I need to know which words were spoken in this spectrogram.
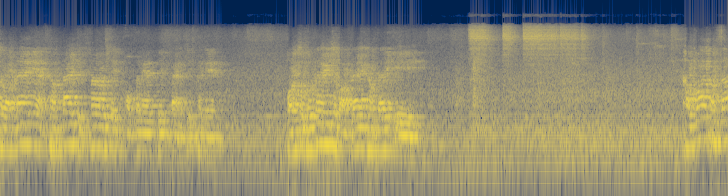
ฉบับแรกเนี่ยทำได้15%ของคะแนนเต็ม80คะแนนพอสมมติให้ฉบับแรกทำได้ A คำว่าทำได้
